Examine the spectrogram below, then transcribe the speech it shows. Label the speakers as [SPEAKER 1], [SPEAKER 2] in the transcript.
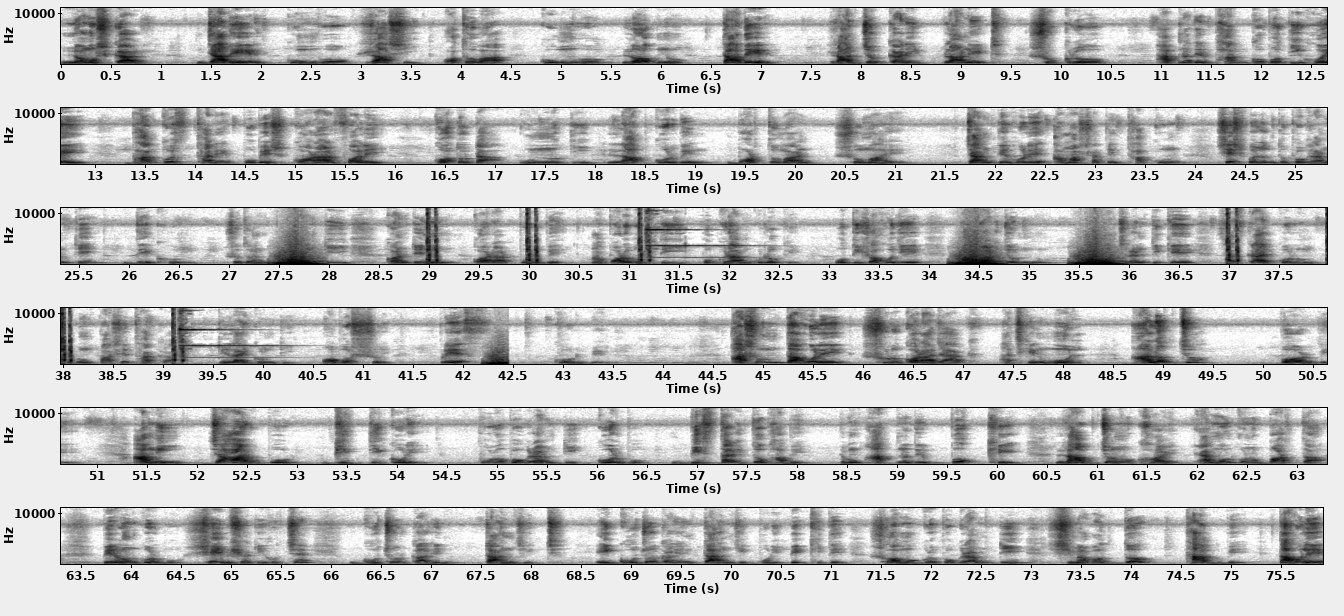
[SPEAKER 1] নমস্কার। যাদের কুম্ভ রাশি অথবা কুম্ভ লগ্ন, তাদের রাজ্যকারী প্ল্যানেট শুক্র আপনাদের ভাগ্যপতি হয়ে ভাগ্যস্থানে প্রবেশ করার ফলে কতটা উন্নতি লাভ করবেন বর্তমান সময়ে? জানতে হলে আমার সাথে থাকুন। শেষ পর্যন্ত প্রোগ্রামটি দেখুন। সুতরাং প্রোগ্রামটি কন্টিনিউ করার পূর্বে পরবর্তী প্রোগ্রামগুলোকে অতি সহজে পাওয়ার জন্য চ্যানেলটিকে সাবস্ক্রাইব করুন এবং পাশে থাকা বেল আইকনটি অবশ্যই প্রেস করবেন। আসুন তাহলে শুরু করা যাক আজকের মূল আলোচ্য পর্বে। আমি যার উপর ভিত্তি করে পুরো প্রোগ্রামটি করব বিস্তারিতভাবে এবং আপনাদের পক্ষে লাভজনক হয় এমন কোনো বার্তা প্রেরণ করব সেই বিষয়টি হচ্ছে গোচরকালীন ট্রানজিট। এই গোচরকালীন ট্রানজিট পরিপ্রেক্ষিতে সমগ্র প্রোগ্রামটি সীমাবদ্ধ থাকবে। তাহলে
